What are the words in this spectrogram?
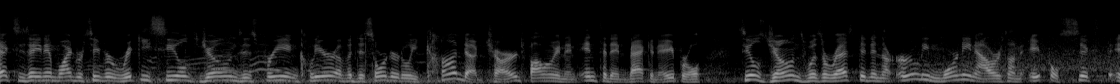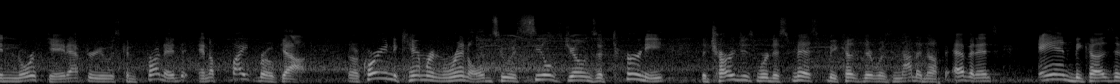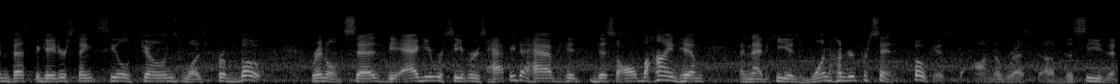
Texas A&M wide receiver Ricky Seals Jones is free and clear of a disorderly conduct charge following an incident back in April. Seals Jones was arrested in the early morning hours on April 6th in Northgate after he was confronted and a fight broke out. Now, according to Cameron Reynolds, who is Seals Jones' attorney, the charges were dismissed because there was not enough evidence and because investigators think Seals Jones was provoked. Reynolds says the Aggie receiver is happy to have his, this all behind him and that he is 100% focused on the rest of the season.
